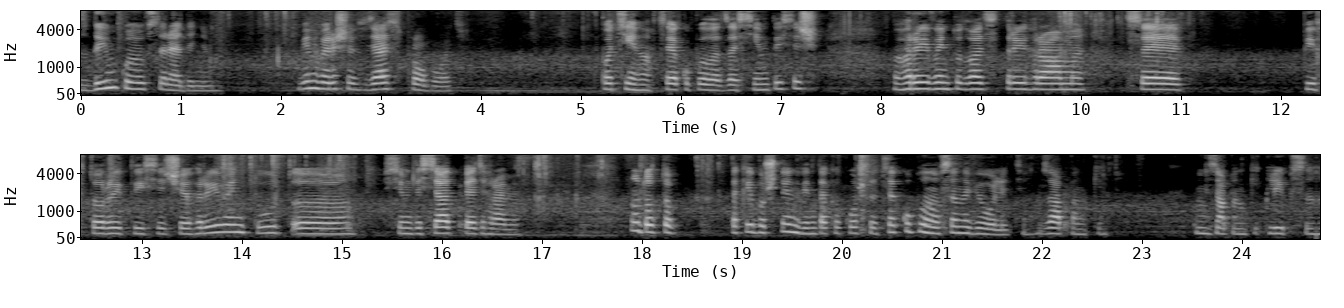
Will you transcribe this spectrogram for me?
з димкою всередині. Він вирішив взяти спробувати. По цінах це я купила за 7 тисяч гривень, тут 23 грами. Це півтори тисячі гривень, тут е, 75 грамів. Ну, тобто, такий бурштин, він так і коштує. Це куплено все на Віоліті. Запанки. Не запанки, кліпси.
